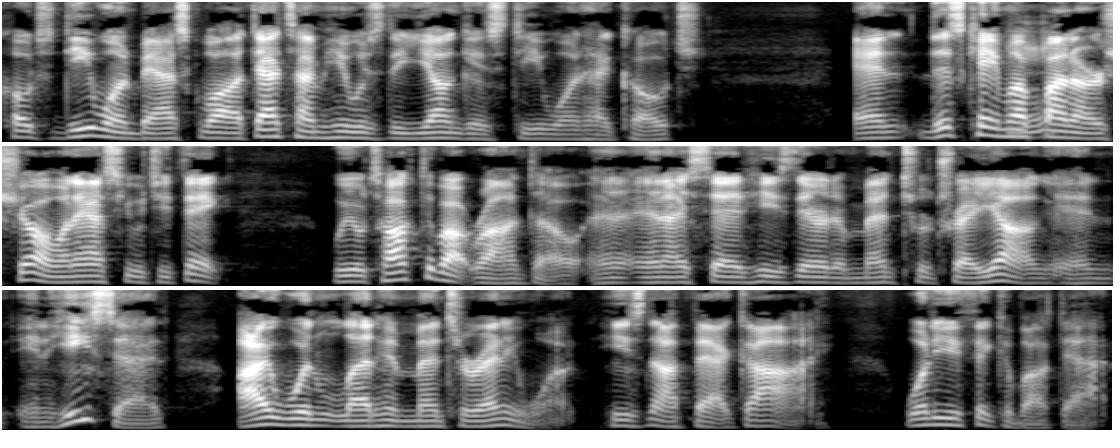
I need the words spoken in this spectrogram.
coached D1 basketball. At that time, he was the youngest D1 head coach. And this came up Mhm. on our show. I want to ask you what you think. We were talked about Rondo, and, and I said he's there to mentor Trae Young, and, and he said, I wouldn't let him mentor anyone. He's not that guy. What do you think about that?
